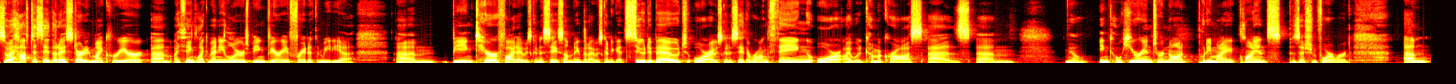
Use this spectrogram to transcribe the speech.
so I have to say that I started my career, um, I think, like many lawyers, being very afraid of the media um, being terrified I was going to say something that I was going to get sued about, or I was going to say the wrong thing, or I would come across as, um, you know, incoherent or not putting my client's position forward. Um,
